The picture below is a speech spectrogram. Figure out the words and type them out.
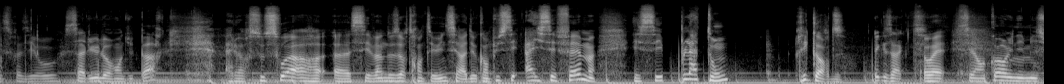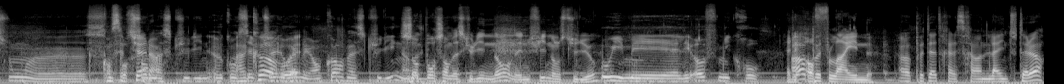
Salut Max Fraziero. Salut Laurent Duparc. Alors ce soir, euh, c'est 22h31, c'est Radio Campus, c'est Ice FM et c'est Platon Records. Exact. Ouais. C'est encore une émission euh, 100% Conceptuelle masculine. Euh, conceptuelle, Encore, ouais, ouais. mais encore masculine. 100% masculine, non, on a une fille dans le studio. Oui, mais elle est off micro. Elle Ah, est peut- offline. Alors, Peut-être elle sera online tout à l'heure.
